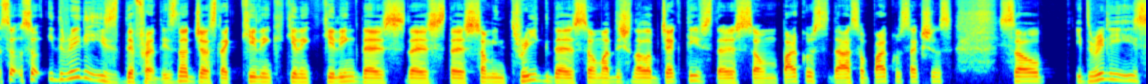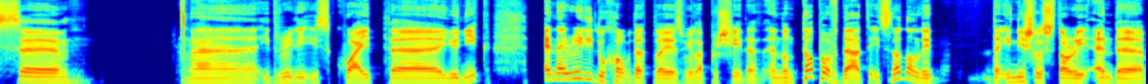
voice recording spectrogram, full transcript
so so it really is different it's not just like killing killing killing there's there's there's some intrigue there's some additional objectives there's some parkour there are some parkour sections so it really is um uh, it really is quite uh, unique and i really do hope that players will appreciate that. And on top of that it's not only the initial story and the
